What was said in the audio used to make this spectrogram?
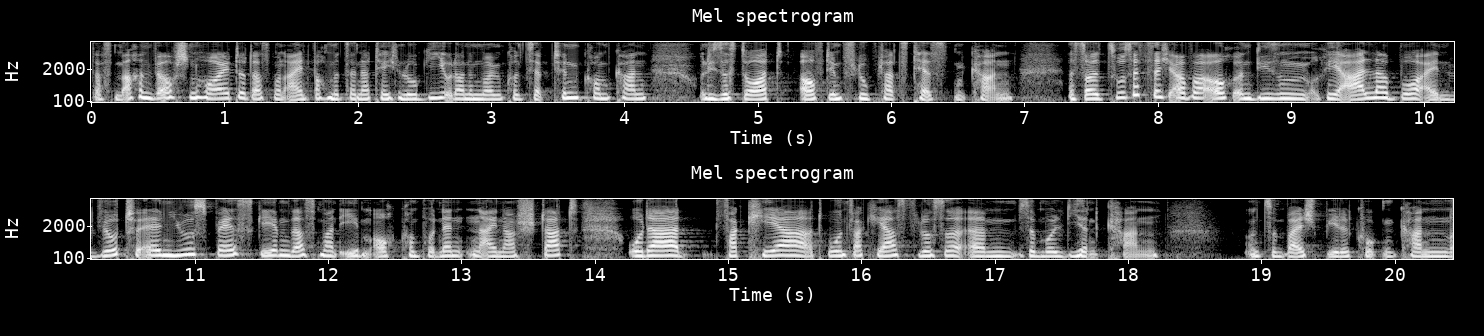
das machen wir auch schon heute, dass man einfach mit seiner Technologie oder einem neuen Konzept hinkommen kann und dieses dort auf dem Flugplatz testen kann. Es soll zusätzlich aber auch in diesem Reallabor einen virtuellen Use-Space geben, dass man eben auch Komponenten einer Stadt oder Verkehr, Drohnenverkehrsflüsse ähm, simulieren kann und zum Beispiel gucken kann,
